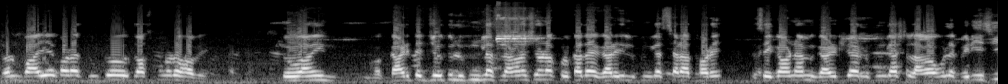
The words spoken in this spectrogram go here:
তখন বাজে করা দুটো দশ পনেরো হবে। তো আমি গাড়িতে যেহেতু লুকিং গ্লাস লাগানো ছিল না কলকাতায় গাড়ি লুকিং গ্লাস ছাড়া ধরে তো সেই কারণে আমি গাড়িটা লুকিং গ্লাসটা লাগাবো বলে বেরিয়েছি।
